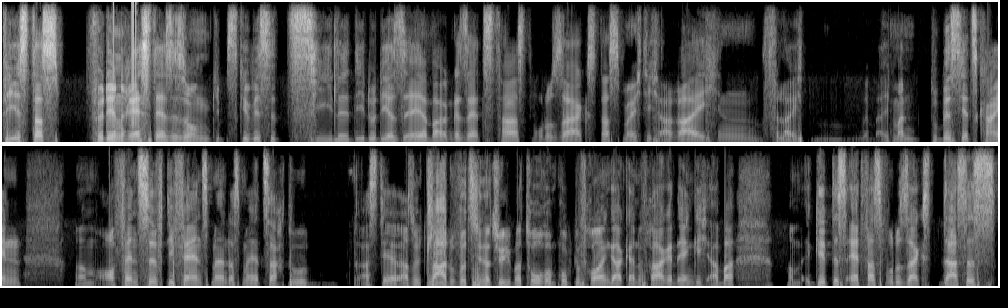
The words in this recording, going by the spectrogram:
Wie ist das für den Rest der Saison? Gibt es gewisse Ziele, die du dir selber gesetzt hast, wo du sagst, das möchte ich erreichen? Vielleicht, ich meine, du bist jetzt kein ähm, Offensive Defenseman, dass man jetzt sagt, du hast dir, also klar, du würdest dich natürlich über Tore und Punkte freuen, gar keine Frage, denke ich, aber ähm, gibt es etwas, wo du sagst, das ist,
